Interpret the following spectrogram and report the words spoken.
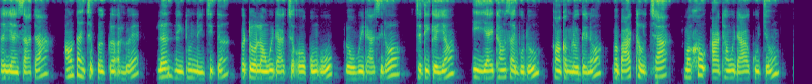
တယန်စာတာအောင်းတိုင်ချက်ပကအလွဲလက်နေထုံနေကြည့်တဲ့ပတော်လောင်ဝိဒါချက်အောကုန်းကိုလိုဝိဒါစီတော့စတိကယံဤရိုက်ထောင်းဆိုင်ဖို့တို့ကောင်ကမလို့တဲ့နော်မဘာထုတ်ချမခုတ်အားထောင်းဝိဒါကူကျုံပ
